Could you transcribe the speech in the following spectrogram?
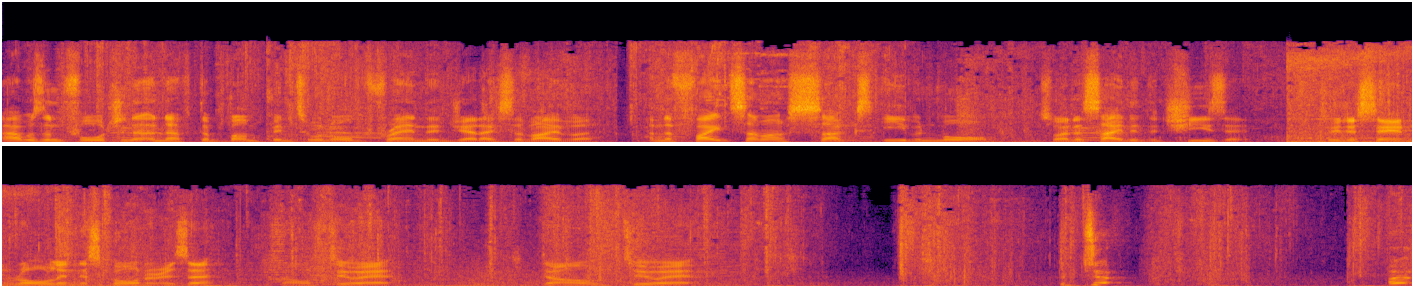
I was unfortunate enough to bump into an old friend in Jedi Survivor, and the fight somehow sucks even more, so I decided to cheese it. So you're just saying roll in this corner, is it? Don't do it. Don't do it. Uh,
